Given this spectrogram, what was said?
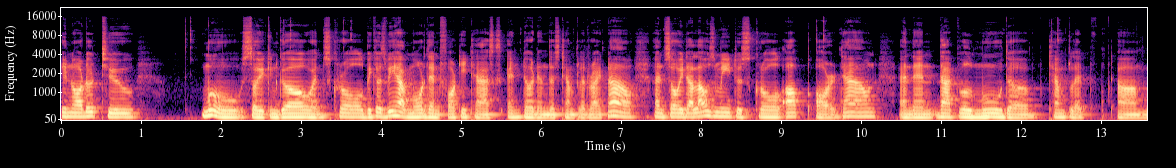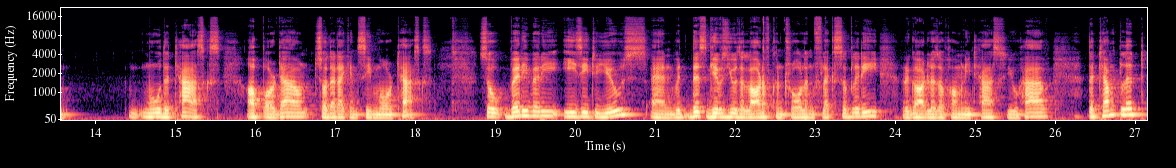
in order to move, so you can go and scroll because we have more than 40 tasks entered in this template right now. And so it allows me to scroll up or down, and then that will move the template, um, move the tasks up or down so that I can see more tasks. So very, very easy to use. And with this gives you a lot of control and flexibility, regardless of how many tasks you have. The template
